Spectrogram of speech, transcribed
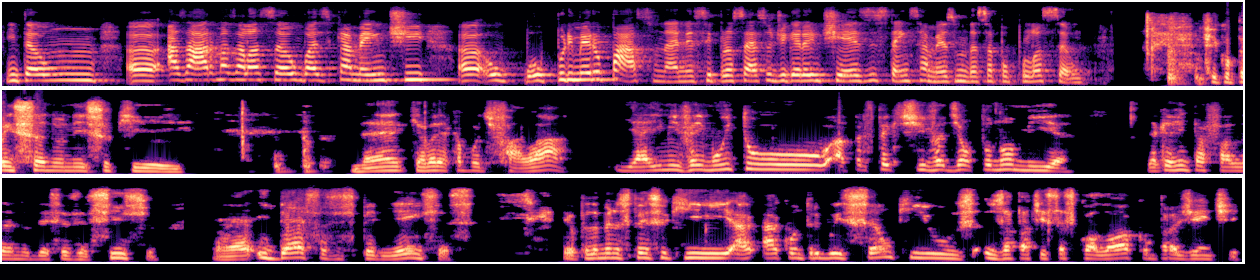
Então, uh, as armas elas são basicamente uh, o, o, primeiro passo né, nesse processo de garantir a existência mesmo dessa população. Fico pensando nisso que, né, que a Maria acabou de falar e aí me vem muito a perspectiva de autonomia. Já que a gente está falando desse exercício é, e dessas experiências, eu pelo menos penso que a, a contribuição que os, os zapatistas colocam para a gente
